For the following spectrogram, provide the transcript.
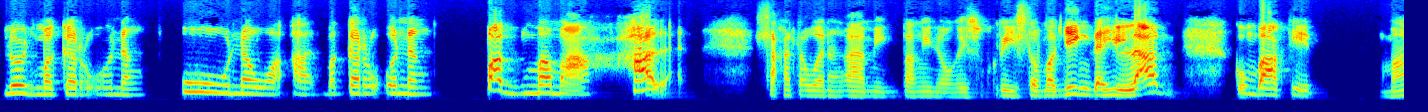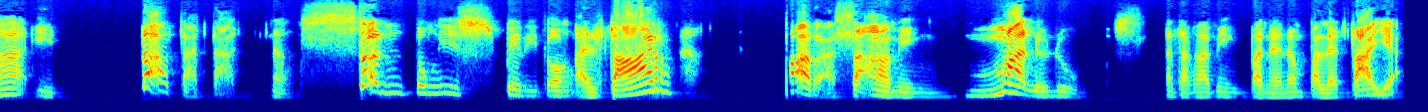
Lord, magkaroon ng unawaan, magkaroon ng pagmamahalan sa katawan ng aming Panginoong Yeso Kristo, maging dahilan kung bakit maitatatag ng Santong Espiritu ang altar para sa aming manunubos at ang aming pananampalataya.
